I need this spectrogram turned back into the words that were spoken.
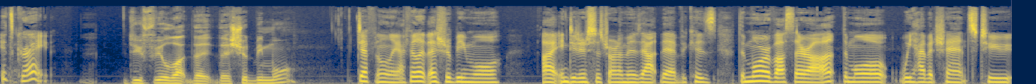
It's great. Do you feel like there, there should be more? Definitely. I feel like there should be more uh, Indigenous astronomers out there because the more of us there are, the more we have a chance to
